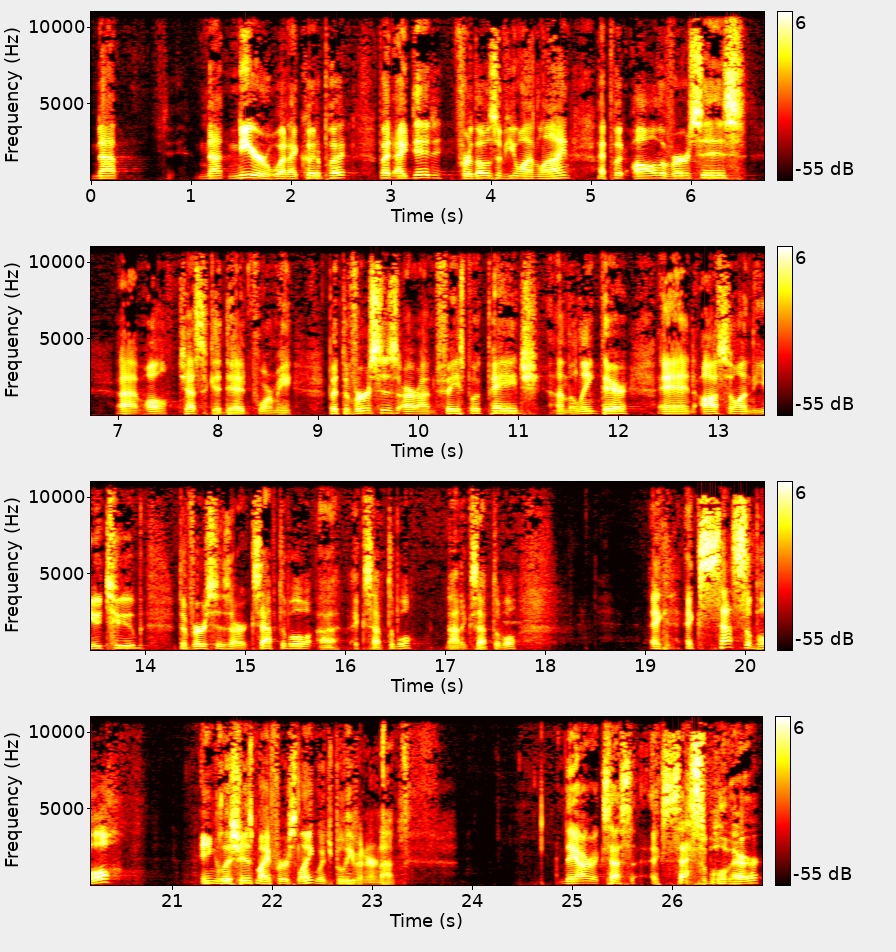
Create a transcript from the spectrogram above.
not not near what I could have put, but I did, for those of you online, I put all the verses, uh, well, Jessica did for me, but the verses are on Facebook page, on the link there, and also on the YouTube. The verses are acceptable, uh, acceptable, not acceptable, accessible. English is my first language, believe it or not. They are access- accessible there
